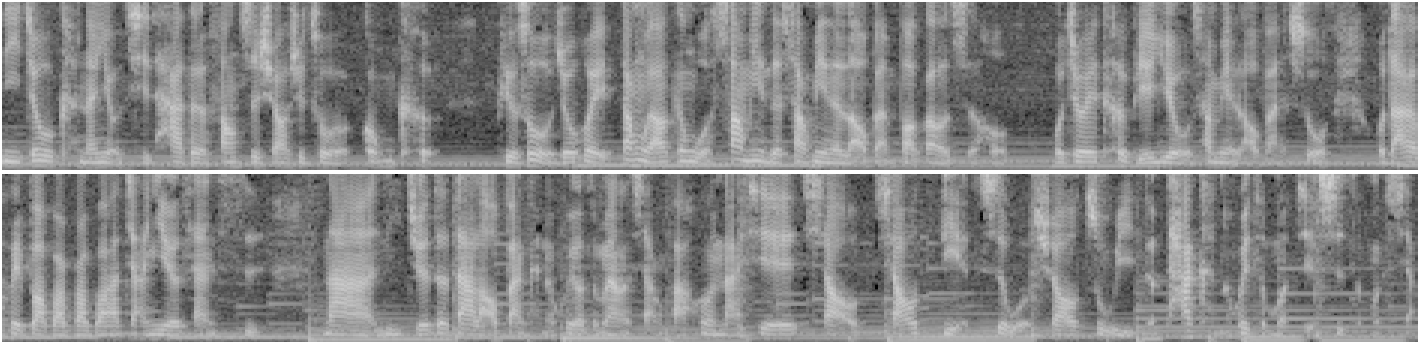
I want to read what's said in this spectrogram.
你就可能有其他的方式需要去做功课。比如说，我就会当我要跟我上面的上面的老板报告的时候，我就会特别约我上面的老板说，我大概会叭叭叭叭讲一二三四。那你觉得大老板可能会有什么样的想法，或者哪些小小点是我需要注意的？他可能会怎么解释，怎么想？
